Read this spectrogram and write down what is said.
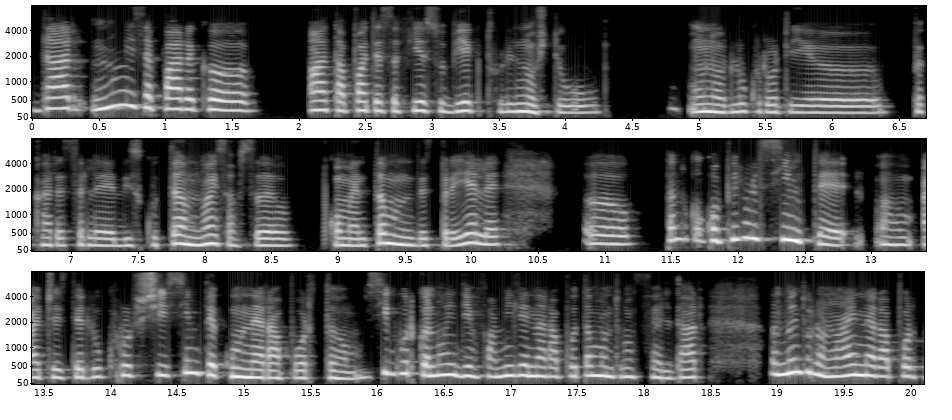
dar nu mi se pare că asta poate să fie subiectul, nu știu, unor lucruri uh, pe care să le discutăm noi sau să comentăm despre ele, uh, pentru că copilul simte aceste lucruri și simte cum ne raportăm. Sigur că noi din familie ne raportăm într-un fel, dar în mediul online ne raport...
